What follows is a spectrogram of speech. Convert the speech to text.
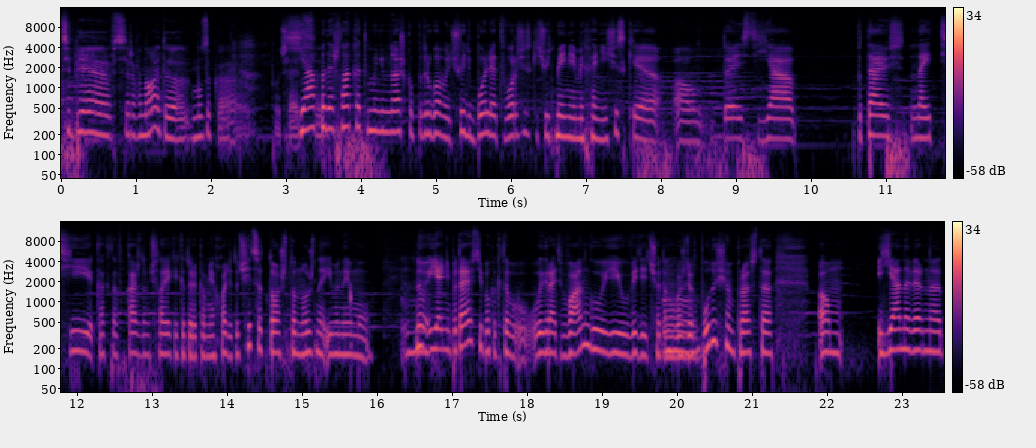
тебе все равно эта музыка получается. Я подошла к этому немножко по-другому, чуть более творчески, чуть менее механически. То есть я пытаюсь найти как-то в каждом человеке, который ко мне ходит учиться, то, что нужно именно ему. Мгм. Ну, и я не пытаюсь, типа, как-то в- играть в вангу и увидеть, что там его Мгм. ждет в будущем. Просто ам, я, наверное,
